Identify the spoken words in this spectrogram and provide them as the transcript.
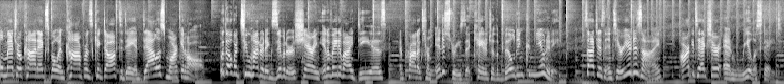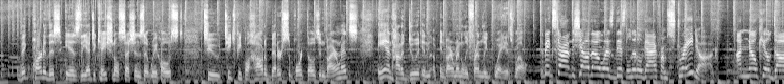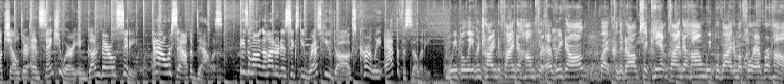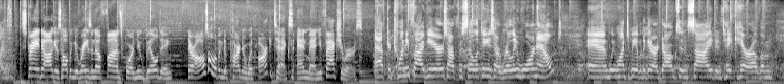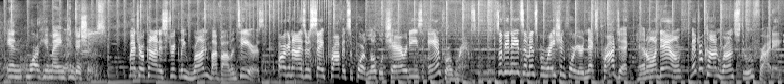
annual MetroCon Expo and Conference kicked off today at Dallas Market Hall. With over 200 exhibitors sharing innovative ideas and products from industries that cater to the building community, such as interior design, architecture, and real estate. Big part of this is the educational sessions that we host to teach people how to better support those environments and how to do it in an environmentally friendly way as well. The big star of the show, though, was this little guy from Stray Dog, a no kill dog shelter and sanctuary in Gun Barrel City, an hour south of Dallas. He's among 160 rescue dogs currently at the facility. We believe in trying to find a home for every dog, but for the dogs that can't find a home, we provide them a forever home. Stray Dog is hoping to raise enough funds for a new building. They're also hoping to partner with architects and manufacturers. After 25 years, our facilities are really worn out, and we want to be able to get our dogs inside and take care of them in more humane conditions. MetroCon is strictly run by volunteers. Organizers say profits support local charities and programs. So if you need some inspiration for your next project, head on down. MetroCon runs through Friday.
